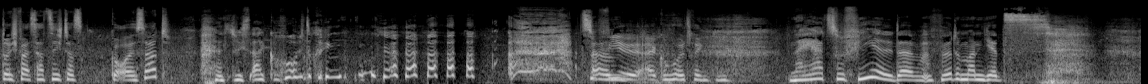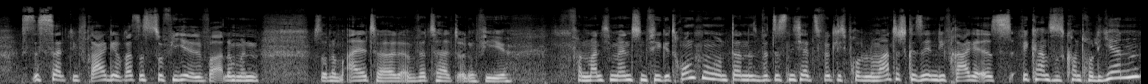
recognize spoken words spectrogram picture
Durch was hat sich das geäußert? Durchs Alkohol trinken. zu viel ähm, Alkohol trinken? Naja, zu viel. Da würde man jetzt. Es ist halt die Frage, was ist zu viel? Vor allem in so einem Alter. Da wird halt irgendwie von manchen Menschen viel getrunken und dann wird es nicht als wirklich problematisch gesehen. Die Frage ist, wie kannst du es kontrollieren?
